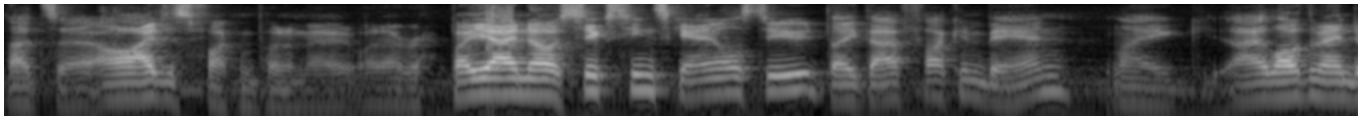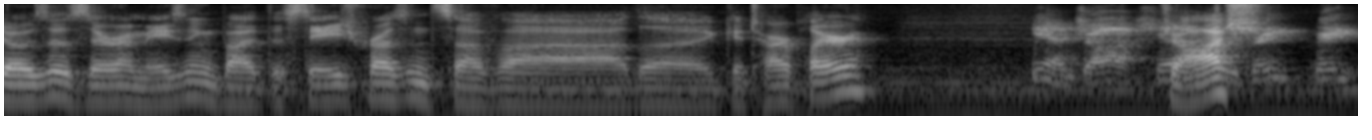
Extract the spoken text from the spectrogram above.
that's it. Oh, I just fucking put them out, whatever. But yeah, I know 16 Scandals, dude. Like that fucking band. Like I love the Mendozas; they're amazing. But the stage presence of uh, the guitar player, Yeah, Josh. Yeah, Josh? Great, great,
